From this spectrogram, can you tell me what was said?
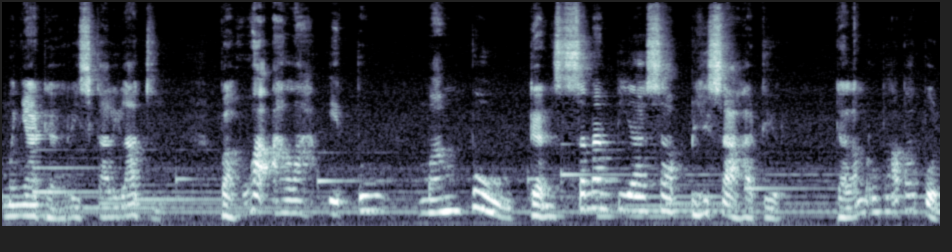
menyadari sekali lagi bahwa Allah itu mampu dan senantiasa bisa hadir dalam rupa apa pun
